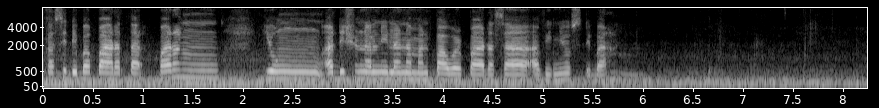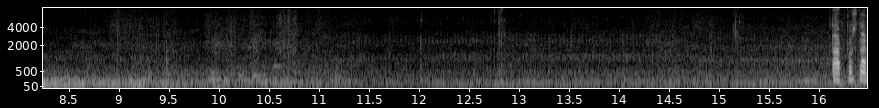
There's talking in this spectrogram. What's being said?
kasi 'di ba para ta- parang yung additional nila naman power para sa avenues, 'di ba? Hmm. Tapos na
